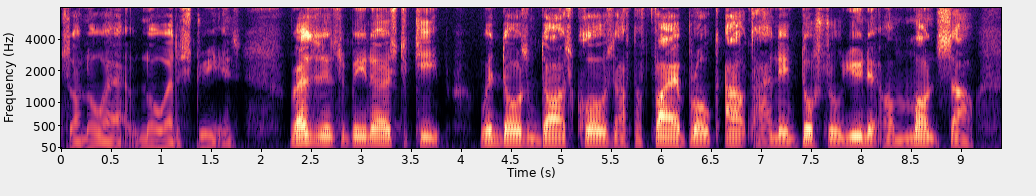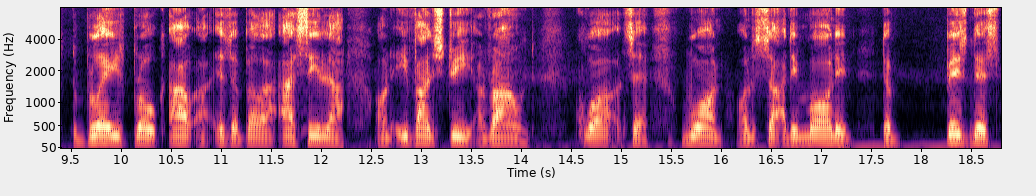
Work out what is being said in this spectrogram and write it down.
so I know where know where the street is. Residents have been urged to keep windows and doors closed after fire broke out at an industrial unit on Montsou. The blaze broke out at Isabella Asila on Ivan Street around quarter one on Saturday morning. The business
